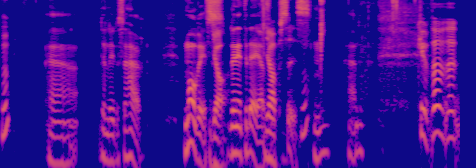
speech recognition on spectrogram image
Mm. Eh, den lyder så här. Morris, Ja. den är till dig alltså? Ja, precis. Mm, härligt. Kul, vad, vad,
